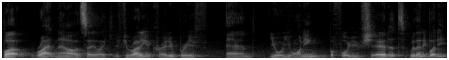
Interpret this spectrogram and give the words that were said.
But right now, I'd say like if you're writing a creative brief and you're yawning before you've shared it with anybody,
